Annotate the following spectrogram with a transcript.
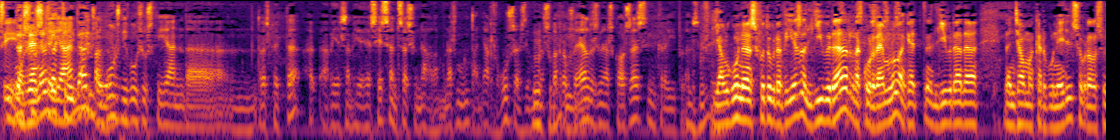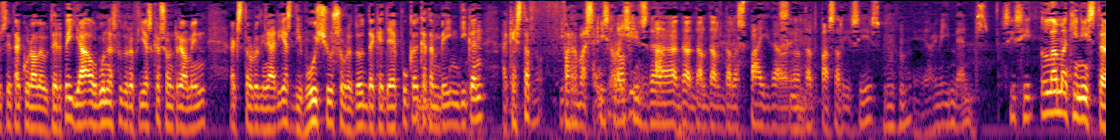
sí, desenes d'activitats. Alguns dibuixos que hi ha de, respecte havia, havia de ser sensacional, amb unes muntanyes russes i unes mm -hmm. i unes coses increïbles. Mm -hmm. Hi ha algunes fotografies al llibre, recordem-lo, sí, sí, sí. aquest llibre d'en de, Jaume Carbonell sobre la Societat Coral d'Euterpe, hi ha algunes fotografies que són realment extraordinàries, dibuixos, sobretot d'aquella època, que mm. també indiquen aquesta fervescència. I croquis de, de, de, de, de l'espai de, sí. del Pas Alicis, mm -hmm. era immens. Sí, sí. La maquinista,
